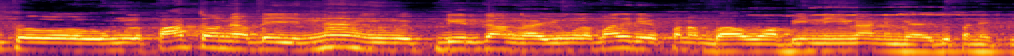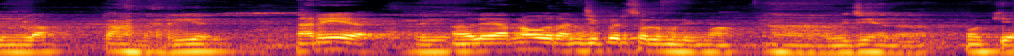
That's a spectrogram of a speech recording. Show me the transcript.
இப்போ உங்களை பார்த்தோன்னே அப்படியே என்ன இவங்க இப்படி இருக்காங்க? இவங்கள மாதிரி எப்போ நம்ம ஆகும் அப்படின்னீங்களா நீங்கள் இது பண்ணியிருக்கீங்களா ஆ நிறைய. நிறைய? அதில் யாருன்னா ஒரு அஞ்சு பேர் சொல்ல முடியுமா? விஜயண்ணா. ஓகே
